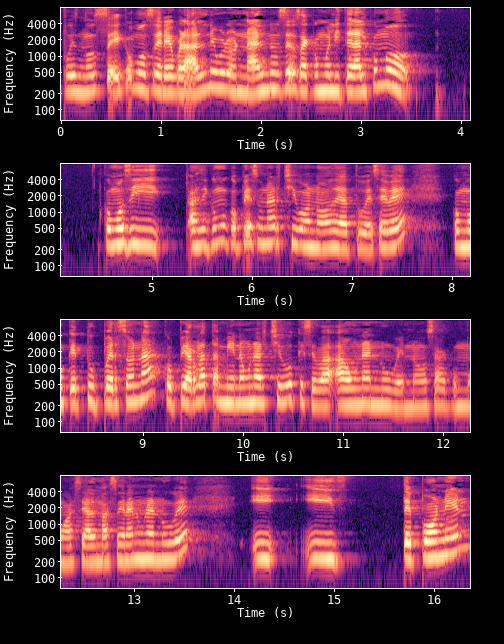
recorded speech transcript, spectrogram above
pues no sé, como cerebral, neuronal, no sé, o sea, como literal, como, como si, así como copias un archivo, ¿no? De a tu USB, como que tu persona, copiarla también a un archivo que se va a una nube, ¿no? O sea, como se almacena en una nube y, y te ponen,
